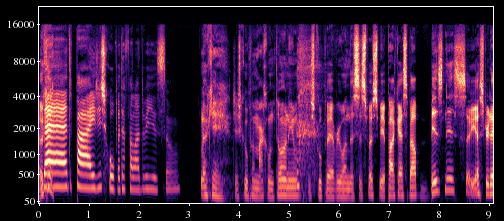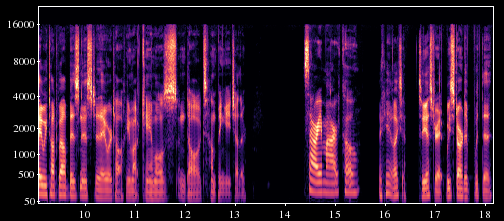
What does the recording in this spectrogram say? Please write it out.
Okay. Dad, pai, desculpa ter falado isso. Okay, desculpa Marco Antonio. Desculpa everyone. This is supposed to be a podcast about business. So yesterday we talked about business. Today we're talking about camels and dogs humping each other. Sorry, Marco. Okay, Alexia. So yesterday we started with the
